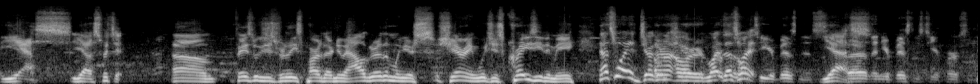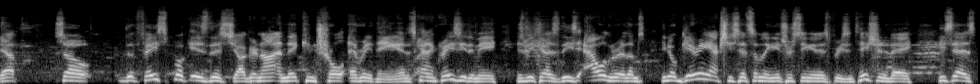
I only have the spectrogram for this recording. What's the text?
yes, gotta switch it. Um, Facebook just released part of their new algorithm when you're sharing, which is crazy to me. That's why a juggernaut, share or why- that's why to your business, Yes. rather than your business to your personal. Yep. So the Facebook is this juggernaut and they control everything. And it's kind of crazy to me is because these algorithms, you know, Gary actually said something interesting in his presentation today. He says,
